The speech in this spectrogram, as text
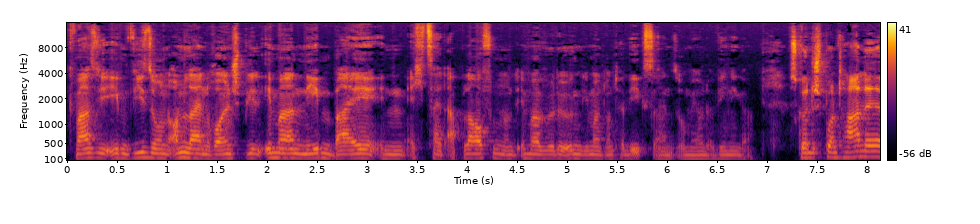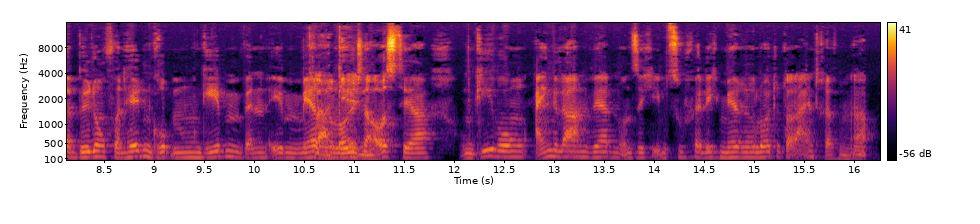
quasi eben wie so ein Online-Rollenspiel immer nebenbei in Echtzeit ablaufen und immer würde irgendjemand unterwegs sein, so mehr oder weniger. Es könnte spontane Bildung von Heldengruppen geben, wenn eben mehrere Klar, Leute aus der Umgebung eingeladen werden und sich eben zufällig mehrere Leute dort eintreffen. Ja,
